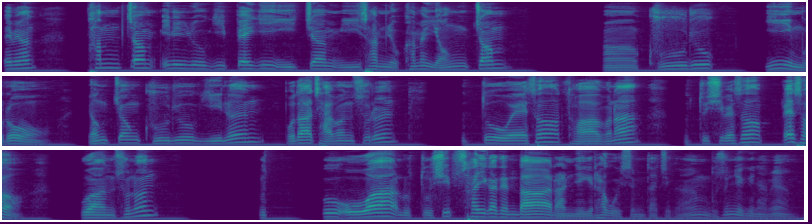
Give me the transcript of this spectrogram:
빼면 3.162 빼기 2.236 하면 0.962이므로 0.962는 보다 작은 수를 루트 5에서 더하거나 루트 10에서 빼서 구한 수는 루트 5와 루트 10 사이가 된다 라는 얘기를 하고 있습니다 지금. 무슨 얘기냐면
